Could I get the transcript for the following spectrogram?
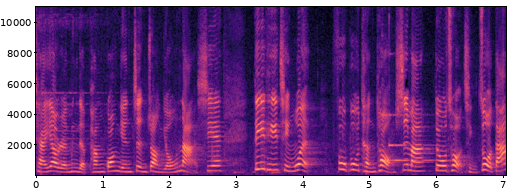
起来要人命的膀胱炎症状有哪些？第一题，请问腹部疼痛是吗？对或错，请作答。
